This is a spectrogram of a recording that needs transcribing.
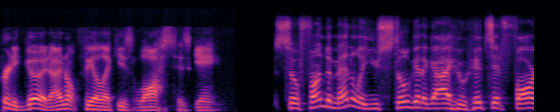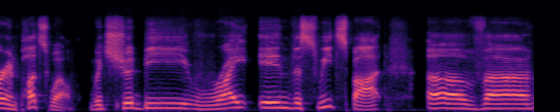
pretty good, I don't feel like he's lost his game. So fundamentally, you still get a guy who hits it far and puts well, which should be right in the sweet spot of uh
